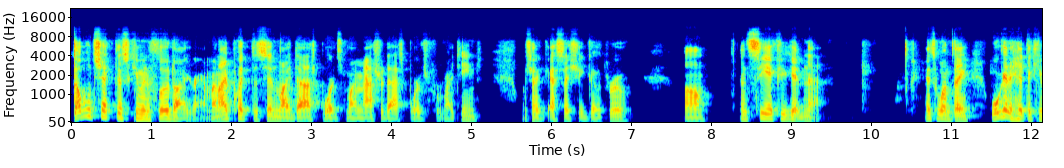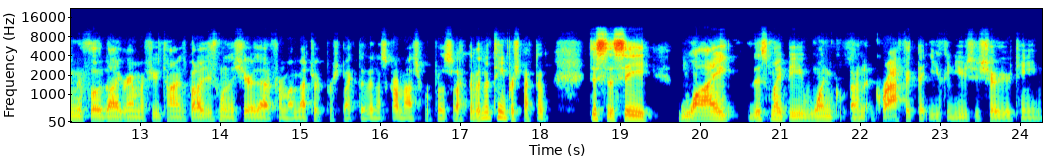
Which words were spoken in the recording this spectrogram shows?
double check this cumulative flow diagram. And I put this in my dashboards, my master dashboards for my teams, which I guess I should go through. Um, and see if you're getting that. It's one thing. We're going to hit the cumulative flow diagram a few times, but I just want to share that from a metric perspective and a Scrum Master perspective and a team perspective, just to see why this might be one graphic that you can use to show your team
